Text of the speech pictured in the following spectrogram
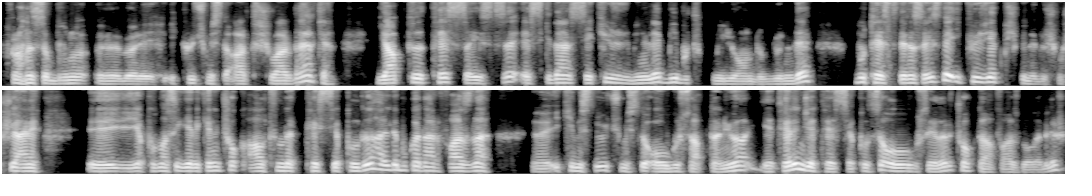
Fransa bunu böyle 2-3 misli artış var derken yaptığı test sayısı eskiden 800 bin ile 1,5 milyondu günde. Bu testlerin sayısı da 270 bine düşmüş. Yani e, yapılması gerekenin çok altında test yapıldığı halde bu kadar fazla iki misli, üç misli olgu saptanıyor. Yeterince test yapılsa olgu sayıları çok daha fazla olabilir.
